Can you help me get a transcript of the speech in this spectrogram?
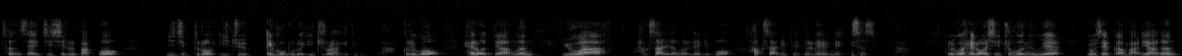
천사의 지시를 받고 이집트로 이주, 애굽으로 이주를 하게 됩니다. 그리고 헤롯 대왕은 유아 학살령을 내리고 학살이 베들레헴에 있었습니다. 그리고 헤롯이 죽은 후에 요셉과 마리아는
